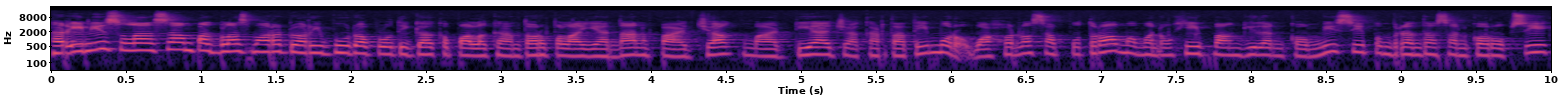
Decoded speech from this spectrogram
Hari ini Selasa 14 Maret 2023 Kepala Kantor Pelayanan Pajak Madya Jakarta Timur Wahono Saputro memenuhi panggilan Komisi Pemberantasan Korupsi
